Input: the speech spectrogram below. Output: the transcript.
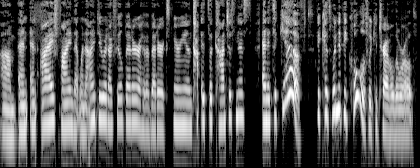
Um, and, and I find that when I do it, I feel better. I have a better experience. It's a consciousness and it's a gift because wouldn't it be cool if we could travel the world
